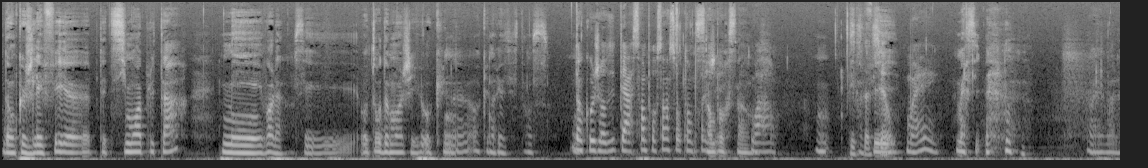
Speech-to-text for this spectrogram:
Donc, je l'ai fait peut-être six mois plus tard. Mais voilà, c'est autour de moi, j'ai eu aucune, aucune résistance. Donc aujourd'hui, tu es à 100% sur ton projet. 100%. Wow. Mm. Félicitations. Ouais. Merci. ouais, voilà.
